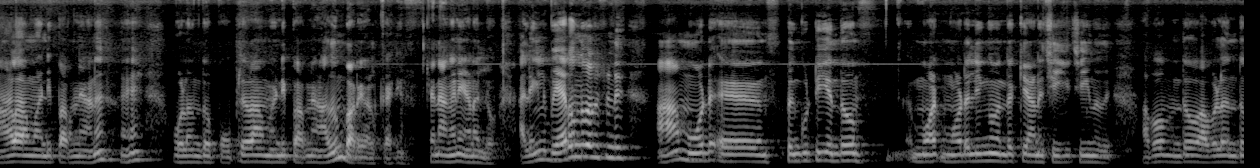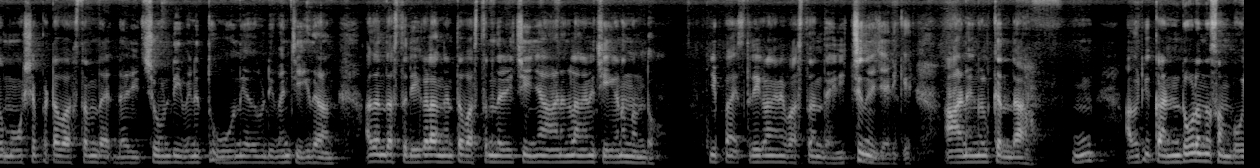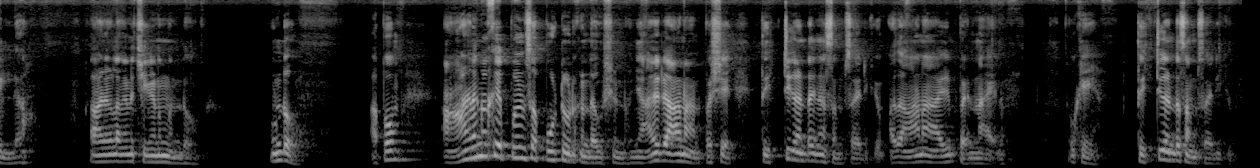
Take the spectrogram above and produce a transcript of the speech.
ആളാൻ വേണ്ടി പറഞ്ഞാണ് ഏഹ് ഓളെന്തോ പോപ്പുലർ ആവാൻ വേണ്ടി പറഞ്ഞാണ്. അതും പറയും ആൾക്കാർ കാരണം അങ്ങനെയാണല്ലോ. അല്ലെങ്കിൽ വേറെ ഒന്ന് പറഞ്ഞിട്ടുണ്ട് ആ മോഡ പെൺകുട്ടി എന്തോ മോഡലിങ്ങും എന്തൊക്കെയാണ് ചെയ് ചെയ്യുന്നത്. അപ്പോൾ എന്തോ അവൾ എന്തോ മോശപ്പെട്ട വസ്ത്രം ധരിച്ചുകൊണ്ട് ഇവന് തോന്നി അതുകൊണ്ട് ഇവൻ ചെയ്തതാണ്. അതെന്താ സ്ത്രീകൾ അങ്ങനത്തെ വസ്ത്രം ധരിച്ചു കഴിഞ്ഞാൽ ആണുങ്ങൾ അങ്ങനെ ചെയ്യണമെന്നുണ്ടോ? ഇപ്പം സ്ത്രീകൾ അങ്ങനെ വസ്ത്രം ധരിച്ചെന്ന് വിചാരിക്കുക ആണുങ്ങൾക്ക് എന്താ? അവർക്ക് കൺട്രോൾ എന്ന സംഭവമില്ല. ആണുങ്ങൾ അങ്ങനെ ചെയ്യണമെന്നുണ്ടോ? ഉണ്ടോ? അപ്പം ആണുങ്ങൾക്ക് എപ്പോഴും സപ്പോർട്ട് കൊടുക്കേണ്ട ആവശ്യമുണ്ടോ? ഞാനൊരാണാണ് പക്ഷേ തെറ്റ് കണ്ടാൽ ഞാൻ സംസാരിക്കും. അത് ആണായാലും പെണ്ണായാലും. ഓക്കെ തെറ്റ് കണ്ട സംസാരിക്കും.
